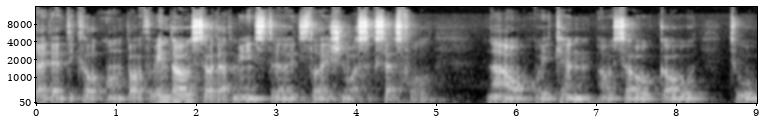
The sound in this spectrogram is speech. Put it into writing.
identical on both windows, so that means the installation was successful. Now we can also go to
